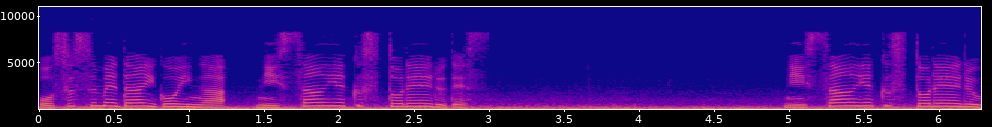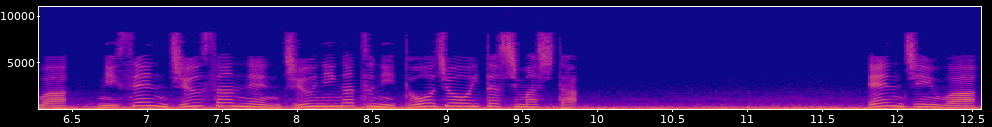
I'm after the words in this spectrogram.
おすすめ第5位が日産エクストレールです。日産エクストレールは2013年12月に登場いたしました。エンジンは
